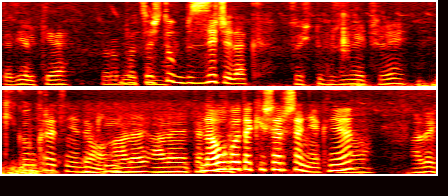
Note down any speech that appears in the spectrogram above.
te wielkie, co robią Bo coś ten- tu bzyczy tak, coś tu brzryczy, taki konkretnie, taki no ale, ale tak na ucho taki szerszeniek, nie? No, ale,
